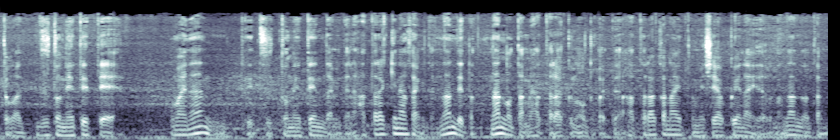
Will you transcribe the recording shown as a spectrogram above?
人がずっと寝てて「お前なんでずっと寝てんだ」みたいな「働きなさい」みたいな「なんで何のため働くの?」とか言って「働かないと飯は食えないだろうな何のため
